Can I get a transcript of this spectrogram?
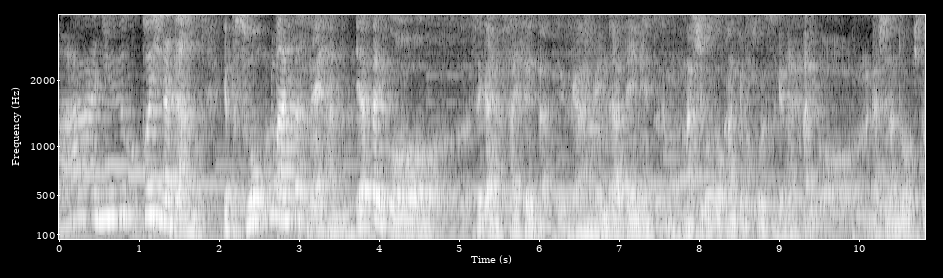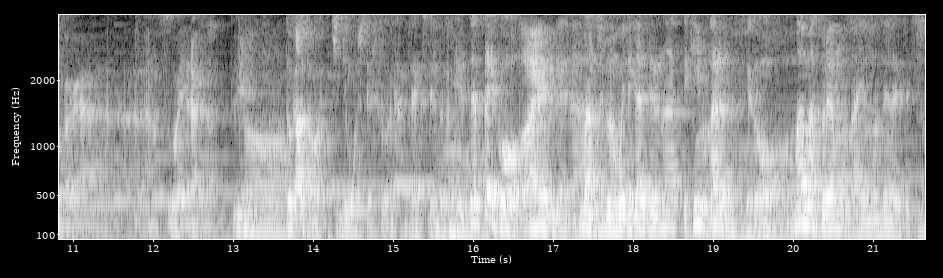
ああニューヨーク恋しいなってあんの？やっぱそれもありますね。やっぱりこう世界の最先端というか、うん。エンターテインメントでも、まあ、仕事環境もそうですけど、やっぱりこう昔の同期とかがあのすごい偉くなって、とかあと起業してすごい活躍してるとか見るとやっぱりこう、まあ、自分は置いていかれてるなって気にもなるんですけど、まあまあそれはもうないもん狙いですし、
